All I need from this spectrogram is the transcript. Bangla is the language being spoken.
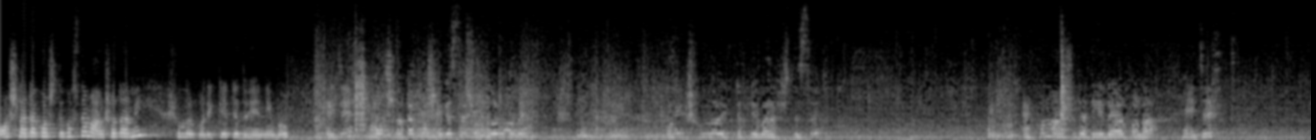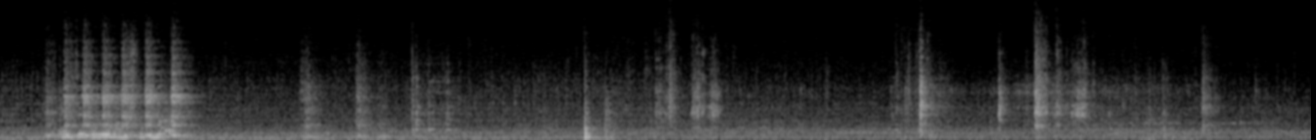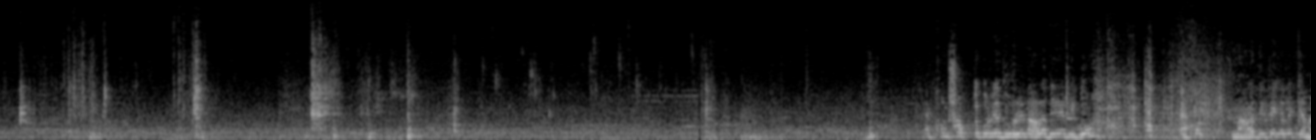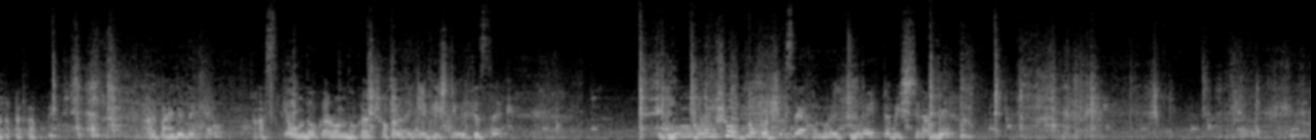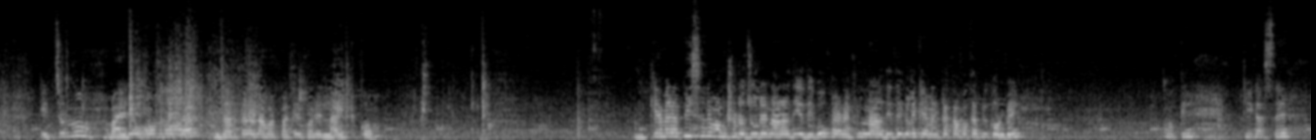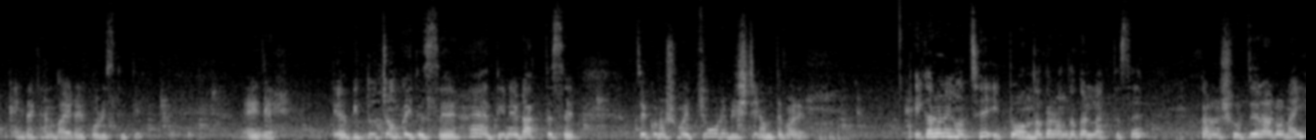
মশলাটা কষতে কষতে মাংসটা আমি সুন্দর করে কেটে ধুয়ে নেব। এই যে মশলাটা কষে গেছে সুন্দরভাবে। অনেক সুন্দর একটা ফ্লেভার আসতেছে। এখন মাংসটা দিয়ে দেওয়ার পালা। এই যে এই যে গরুর মাংসগুলো। এখন শক্ত করে ধরে নাড়া দিয়ে দিব। এখন নাড়া দিতে গেলে ক্যামেরাটা কাঁপবে। আর বাইরে দেখেন, আজকে অন্ধকার অন্ধকার, সকাল থেকে বৃষ্টি হইতেছে। ঘুম ঘুম শব্দ করতেছে, এখন হয় জোরে একটা বৃষ্টি নামবে। এর জন্য বাইরে অন্ধকার, যার কারণে আমার পাকের ঘরে লাইট কম। আমি ক্যামেরার পিছনে মাংসটা জোরে নাড়া দিয়ে দিব, কারণ এখন নাড়া দিতে গেলে ক্যামেরাটা কাঁপাকাঁপি করবে। ওকে, ঠিক আছে। এই দেখেন বাইরের পরিস্থিতি। এই যে বিদ্যুৎ চমকাইতেছে হ্যাঁ দিনে ডাকতেছে, যে কোনো সময় জোরে বৃষ্টি নামতে পারে। এই কারণে হচ্ছে একটু অন্ধকার অন্ধকার লাগতেছে, কারণ সূর্যের আলো নাই।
